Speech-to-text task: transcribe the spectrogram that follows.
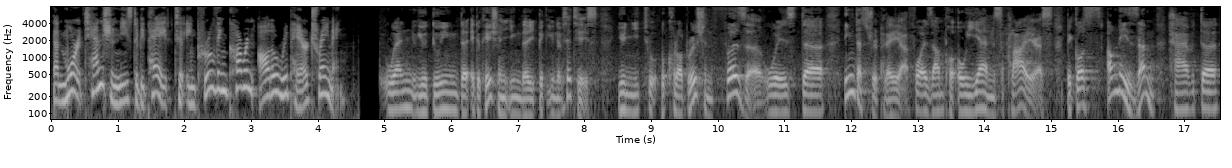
that more attention needs to be paid to improving current auto repair training when you're doing the education in the big universities, you need to collaboration further with the industry player, for example, OEM suppliers, because only them have the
